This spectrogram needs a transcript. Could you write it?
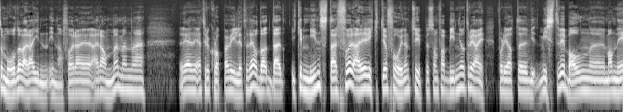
så må det være innafor ei ramme, men eh, jeg, jeg, tror Klopp er villig til det, og da, der, ikke minst derfor er det viktig å få inn en type som Fabinho, tror jeg. Fordi at uh, mister vi ballen, uh, Mané,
